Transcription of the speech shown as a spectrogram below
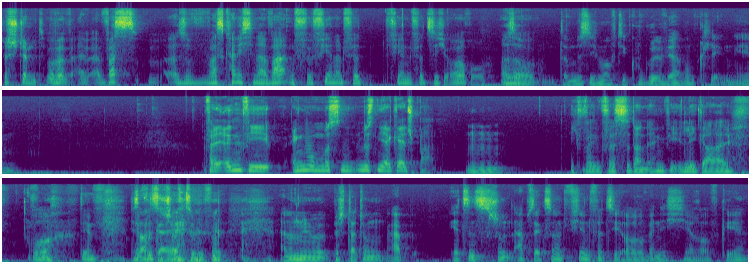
Das stimmt. Aber äh, was, also was kann ich denn erwarten für 444 Euro? Also, da müsste ich mal auf die Google-Werbung klicken eben. Weil irgendwie, irgendwo müssen, müssen die ja Geld sparen. Mhm. Ich wirst du dann irgendwie illegal Oh, dem Ist der Wissenschaft zugeführt. anonyme Bestattung ab, jetzt sind es schon ab 644 Euro, wenn ich hierauf gehe.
